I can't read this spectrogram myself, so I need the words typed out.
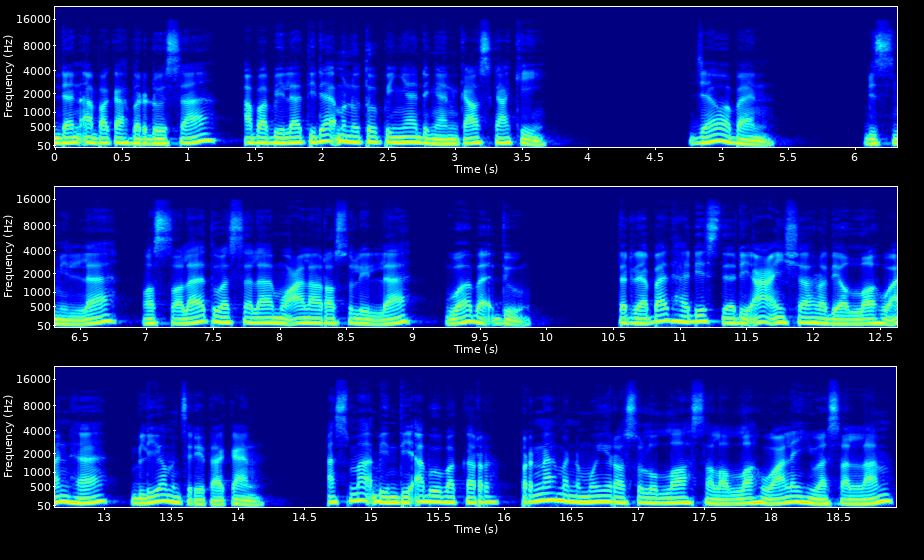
Dan apakah berdosa apabila tidak menutupinya dengan kaos kaki? Jawaban. Bismillah, wassalatu wassalamu ala rasulillah, wa ba'du. Terdapat hadis dari Aisyah radhiyallahu anha, beliau menceritakan, Asma binti Abu Bakar pernah menemui Rasulullah Shallallahu Alaihi Wasallam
